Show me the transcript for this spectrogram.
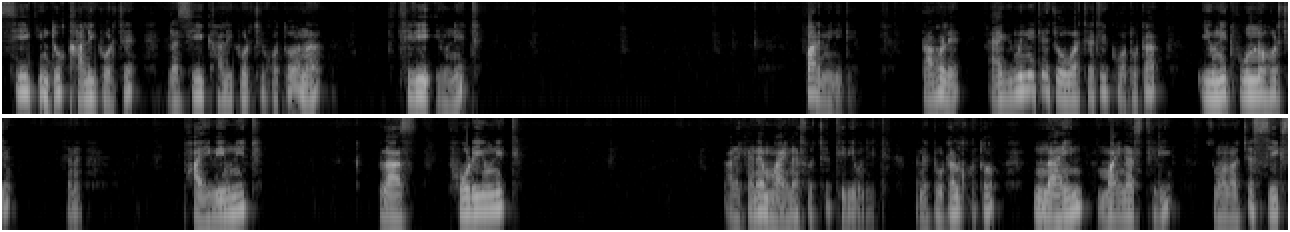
সি কিন্তু খালি করছে সি খালি করছে কত না? থ্রি ইউনিট পার মিনিটে তাহলে এক মিনিটে চৌবাচ্চাটি কতটা ইউনিট পূর্ণ হচ্ছে? Five unit plus four unit আর এখানে মাইনাস হচ্ছে থ্রি ইউনিট মানে টোটাল কত? নাইন মাইনাস থ্রি সমান হচ্ছে সিক্স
